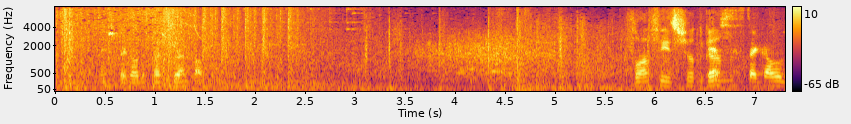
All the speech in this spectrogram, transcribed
Yes, they go the first ramp up. Fluffy's shotgun. Yes, they go.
